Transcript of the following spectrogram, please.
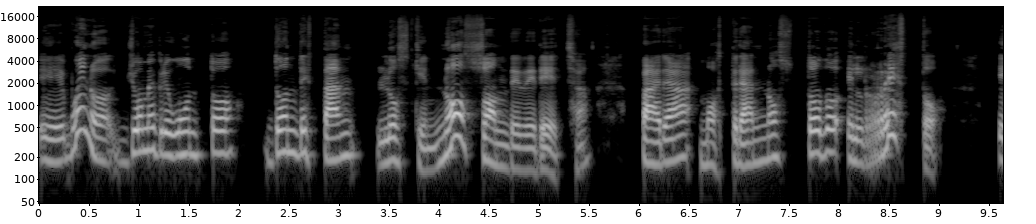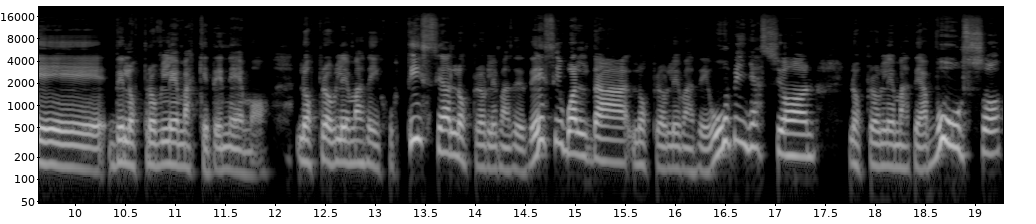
Eh, bueno, yo me pregunto, ¿dónde están los que no son de derecha para mostrarnos todo el resto eh, de los problemas que tenemos, los problemas de injusticia, los problemas de desigualdad, los problemas de humillación, los problemas de abuso.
